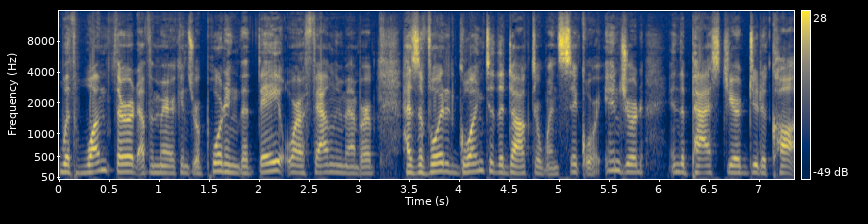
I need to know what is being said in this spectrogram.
with one third of Americans reporting that they or a family member has avoided going to the doctor when sick or injured in the past year due to cost.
